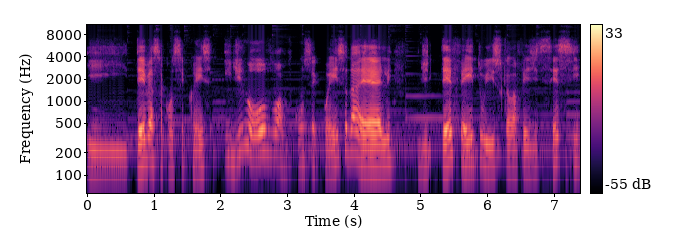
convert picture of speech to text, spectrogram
e teve essa consequência. E de novo, a consequência da Ellie de ter feito isso que ela fez, de ser se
